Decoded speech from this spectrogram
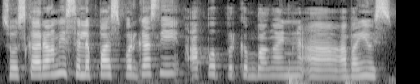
So sekarang ni selepas pergas ni apa perkembangan uh, Abang Yus?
